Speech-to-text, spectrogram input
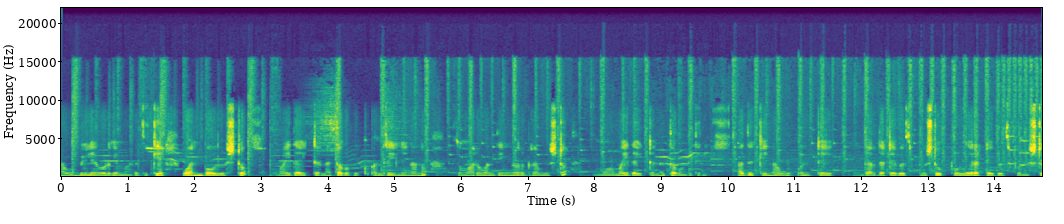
ನಾವು ಬಿಳೆ ಹೋಳಿಗೆ ಮಾಡೋದಕ್ಕೆ ಒಂದು ಬೌಲಷ್ಟು ಮೈದಾ ಹಿಟ್ಟನ್ನು ತಗೋಬೇಕು. ಅಂದರೆ ಇಲ್ಲಿ ನಾನು ಸುಮಾರು ಒಂದು ಇನ್ನೂರು ಗ್ರಾಮಷ್ಟು ಮೈದಾ ಹಿಟ್ಟನ್ನು ತಗೊಂಡಿದ್ದೀನಿ. ಅದಕ್ಕೆ ನಾವು ಒಂದು ಟೇ ಅರ್ಧ ಟೇಬಲ್ ಸ್ಪೂನಷ್ಟು ಉಪ್ಪು, ಎರಡು ಟೇಬಲ್ ಸ್ಪೂನಷ್ಟು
